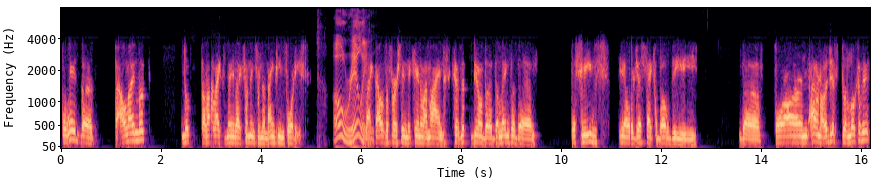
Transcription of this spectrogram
the way the the outline looked looked a lot like maybe like something from the 1940s. Oh, really? Like that was the first thing that came to my mind because you know the the length of the the sleeves, you know, were just like above the the forearm. I don't know, just the look of it.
